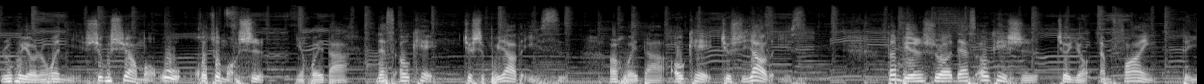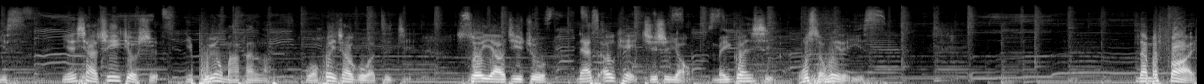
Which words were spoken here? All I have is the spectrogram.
如果有人问你需不需要某物或做某事，你回答 that's OK 就是不要的意思，而回答 OK 就是要的意思。当别人说 that's OK 时，就有 I'm fine 的意思，言下之意就是你不用麻烦了，我会照顾我自己。所以要记住，That's okay，其实有没关系、无所谓的意思。Number five,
